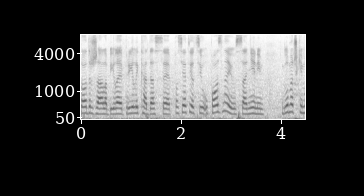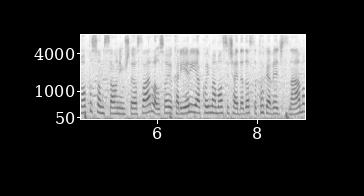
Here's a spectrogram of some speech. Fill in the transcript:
održala bila je prilika da se posjetioci upoznaju sa njenim glumačkim opusom, sa onim što je ostvarila u svojoj karijeri, iako imam osjećaj da dosta toga već znamo.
